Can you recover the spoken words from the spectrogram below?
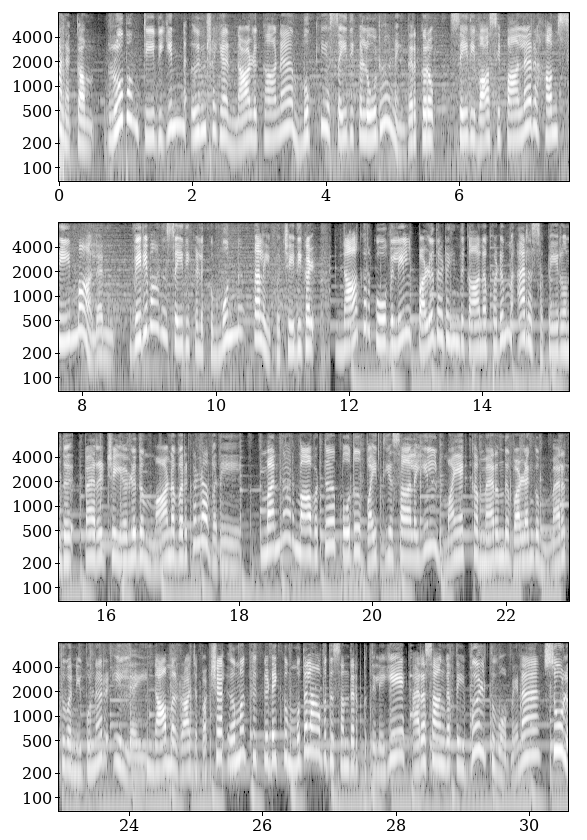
வணக்கம். ரூபம் டிவியின் இன்றைய நாளுக்கான முக்கிய செய்திகளோடு இணைந்திருக்கிறோம். செய்தி வாசிப்பாளர் ஹம்சி மாலன். விரிவான செய்திகளுக்கு முன் தலைப்புச் செய்திகள். நாகர்கோவிலில் பழுதடைந்து காணப்படும் அரசு பேருந்து. பரீட்சை எழுதும் மாணவர்கள் அவதே. மன்னார் மாவட்ட பொது வைத்தியசாலையில் மயக்க மருந்து வழங்கும் மருத்துவ நிபுணர் இல்லை. நாமல் ராஜபக்ஷ எமக்கு கிடைக்கும் முதலாவது சந்தர்ப்பத்திலேயே அரசாங்கத்தை வீழ்த்துவோம் என சூழல்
